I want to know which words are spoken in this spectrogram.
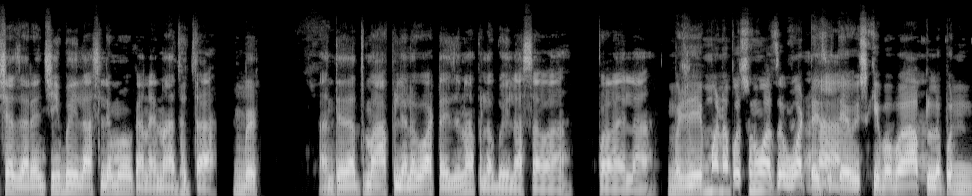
शेजाऱ्यांची बैल असल्यामुळे का नाही नाद होता. बर. आणि त्याच्यात मग आपल्याला वाटायचं ना आपला बैल असावा पळायला. म्हणजे मनापासून वाच वाटायचं हा. त्यावेळेस की बाबा आपलं पण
